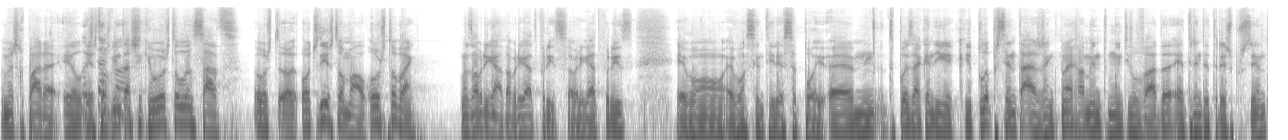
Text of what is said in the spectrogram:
Mas repara, ele, este ouvinte mal. acha que eu hoje estou lançado. Hoje outros dias estou mal, hoje estou bem. Mas obrigado, obrigado por isso, obrigado por isso. É bom, é bom sentir esse apoio. Ahm, depois há quem diga que, pela percentagem, que não é realmente muito elevada, é 33%,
